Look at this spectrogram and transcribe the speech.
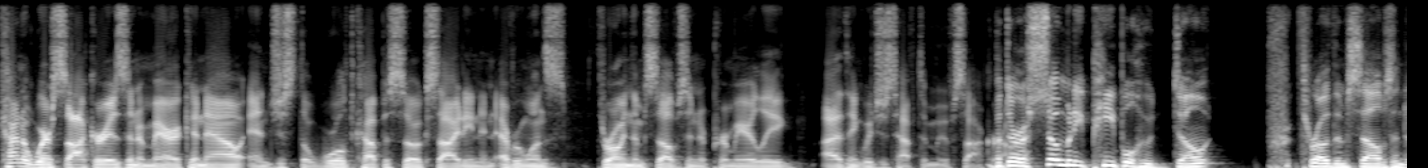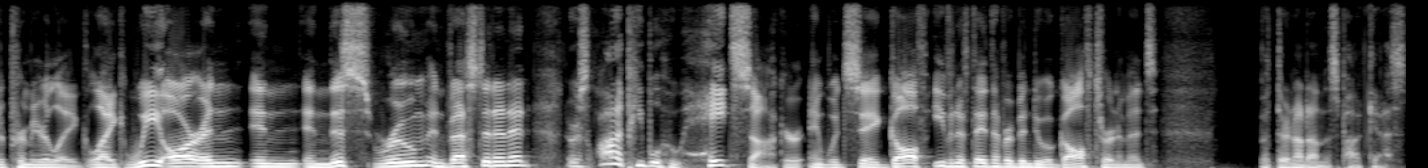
kind of where soccer is in America now, and just the World Cup is so exciting, and everyone's throwing themselves into Premier League, I think we just have to move soccer. But there are so many people who don't pr- throw themselves into Premier League. Like we are in in in this room invested in it. There's a lot of people who hate soccer and would say golf even if they've never been to a golf tournament, but they're not on this podcast.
